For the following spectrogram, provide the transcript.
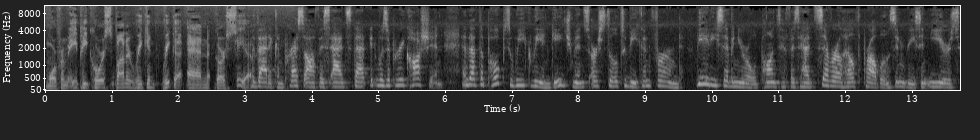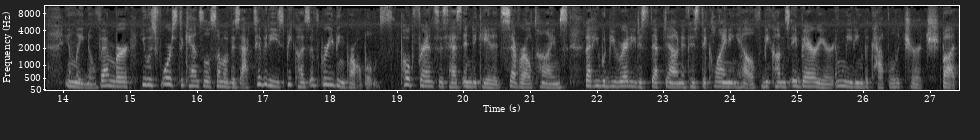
More from AP correspondent Rika Ann Garcia. The Vatican press office adds that it was a precaution and that the Pope's weekly engagements are still to be confirmed. The 87 year old pontiff has had several health problems in recent years. In late November, he was forced to cancel some of his activities because of breathing problems. Pope Francis has indicated several times that he would be ready to step down if his declining health becomes a barrier in leading the Catholic Church. But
